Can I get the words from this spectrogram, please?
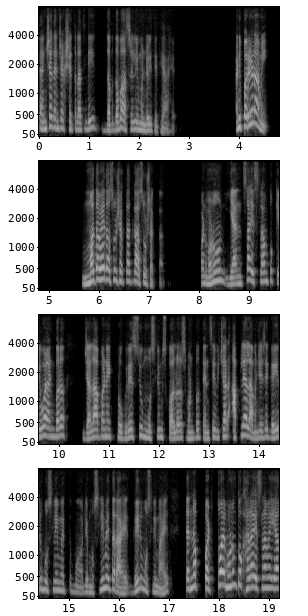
त्यांच्या त्यांच्या क्षेत्रातली दबदबा असलेली मंडळी तिथे आहेत. आणि परिणामी मतभेद असू शकतात का? असू शकतात. पण म्हणून यांचा इस्लाम तो केवळ आणि बरं ज्याला आपण एक प्रोग्रेसिव्ह मुस्लिम स्कॉलर्स म्हणतो त्यांचे विचार आपल्याला म्हणजे जे गैर मुस्लिम म्हणजे मुस्लिमेतर आहेत गैरमुस्लिम आहेत त्यांना पटतोय म्हणून तो खरा इस्लाम आहे. या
